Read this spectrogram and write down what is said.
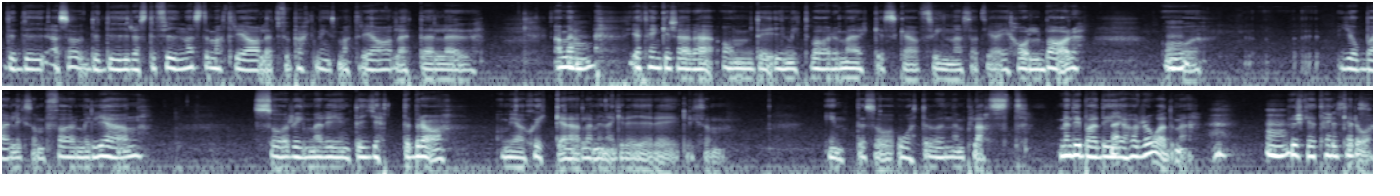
det, dy, alltså det dyraste, finaste materialet, förpackningsmaterialet eller Ja, men mm. Jag tänker så här om det i mitt varumärke ska finnas att jag är hållbar och mm. jobbar liksom för miljön så rimmar det ju inte jättebra om jag skickar alla mina grejer i liksom inte så återvunnen plast. Men det är bara det Nej. jag har råd med. Mm. Hur ska jag tänka Precis. då?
